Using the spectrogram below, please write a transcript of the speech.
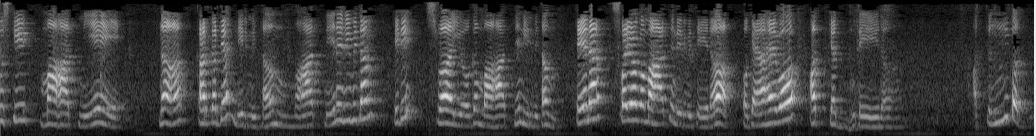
उसकी महात्म्य न कर निर्मितम महात्म्य निर्मितम यदि स्वयोग महात्म्य निर्मितम। तेना स्वयोग महात्म्य निर्मित वो क्या है वो अत्यद्भुत अत्यंत अद्भुत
